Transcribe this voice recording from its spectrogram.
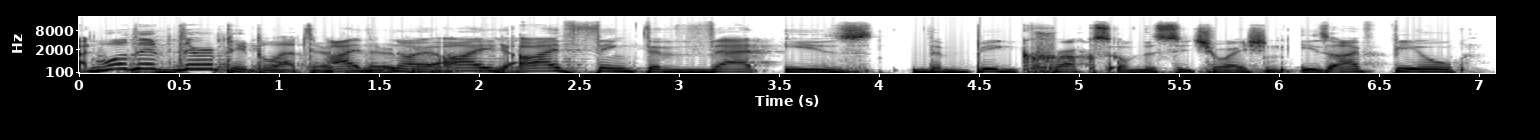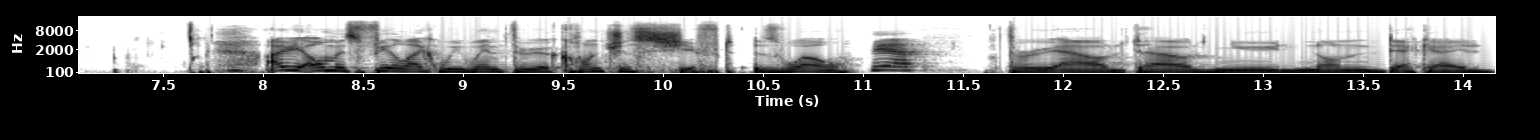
I, Well, there, there are people out there. Okay, I there are no, people I, there. I think that that is the big crux of the situation. Is I feel, I almost feel like we went through a conscious shift as well yeah. through our our new non-decade,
